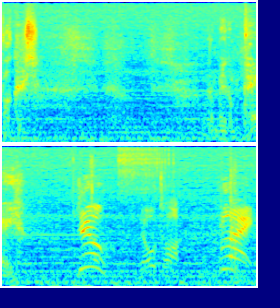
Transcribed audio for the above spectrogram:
Fuckers. I'm gonna make them pay. You. No talk. Blame.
